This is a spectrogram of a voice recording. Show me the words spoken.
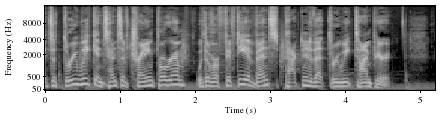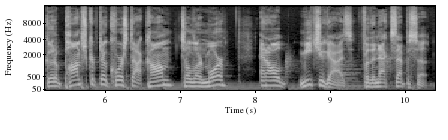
It's a three week intensive training program with over 50 events packed into that three week time period. Go to pompscryptocourse.com to learn more, and I'll meet you guys for the next episode.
